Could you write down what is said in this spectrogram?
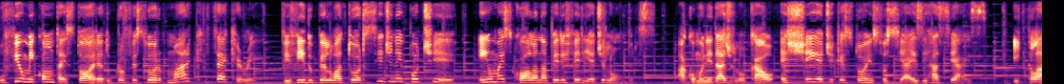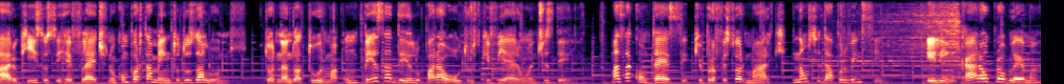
O filme conta a história do professor Mark Thackeray, vivido pelo ator Sidney Poitier, em uma escola na periferia de Londres. A comunidade local é cheia de questões sociais e raciais. E claro que isso se reflete no comportamento dos alunos, tornando a turma um pesadelo para outros que vieram antes dele. Mas acontece que o professor Mark não se dá por vencido. Ele encara o problema,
